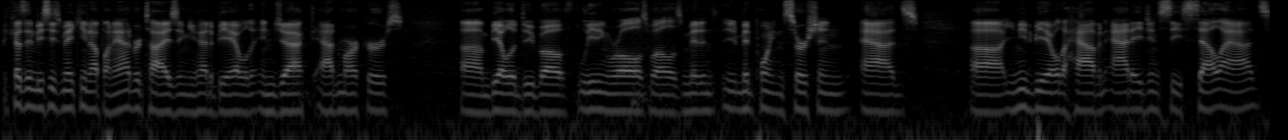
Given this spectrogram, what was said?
because NBC's making up on advertising, you had to be able to inject ad markers, um, be able to do both leading role as well as mid midpoint insertion ads. Uh, you need to be able to have an ad agency sell ads,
